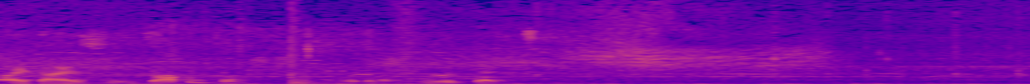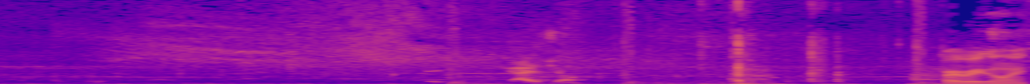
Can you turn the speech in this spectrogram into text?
Alright guys, drop retail, and we're gonna work that. Guys, jump. Where are we going?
